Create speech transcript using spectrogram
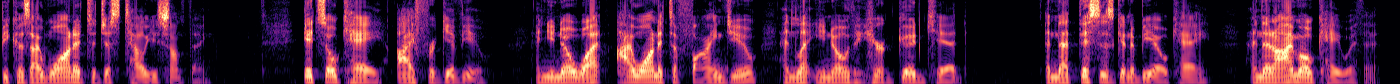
because I wanted to just tell you something. It's okay. I forgive you. And you know what? I wanted to find you and let you know that you're a good kid and that this is going to be okay and that I'm okay with it.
